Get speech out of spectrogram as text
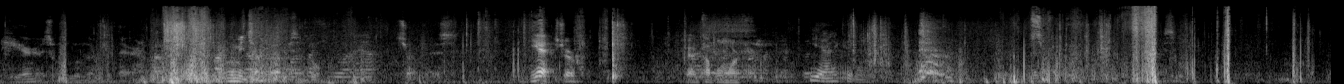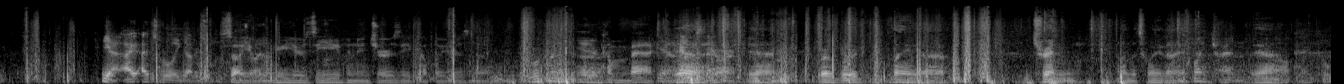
here. I just want to move it over there. that. Let me jump up. What question you want to ask? Sorry, guys. Yeah, sure. Got a couple more. Yeah, I can. Yeah, I, I totally got it. Saw you on New Year's Eve in New Jersey a couple of years ago. We're playing. Yeah, you're coming back. Yeah. Yeah, New York. yeah. We're, we're playing uh, Trenton on the 29th. Playing Trenton. Yeah. Oh, okay, cool.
